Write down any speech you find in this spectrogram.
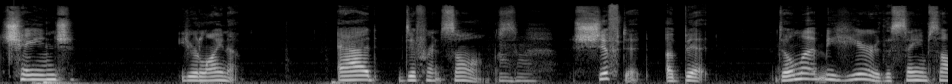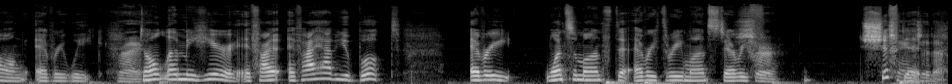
Change your lineup. Add different songs. Mm-hmm. Shift it a bit. Don't let me hear the same song every week. Right. Don't let me hear if I if I have you booked every once a month to every 3 months to every sure. Shift it, it up.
